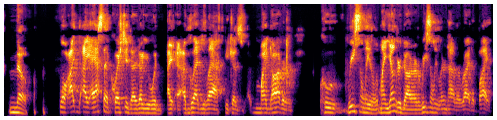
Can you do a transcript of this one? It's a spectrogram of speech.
no. Well, I, I asked that question. I know you would. I, I'm glad you laughed because my daughter, who recently, my younger daughter, recently learned how to ride a bike,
